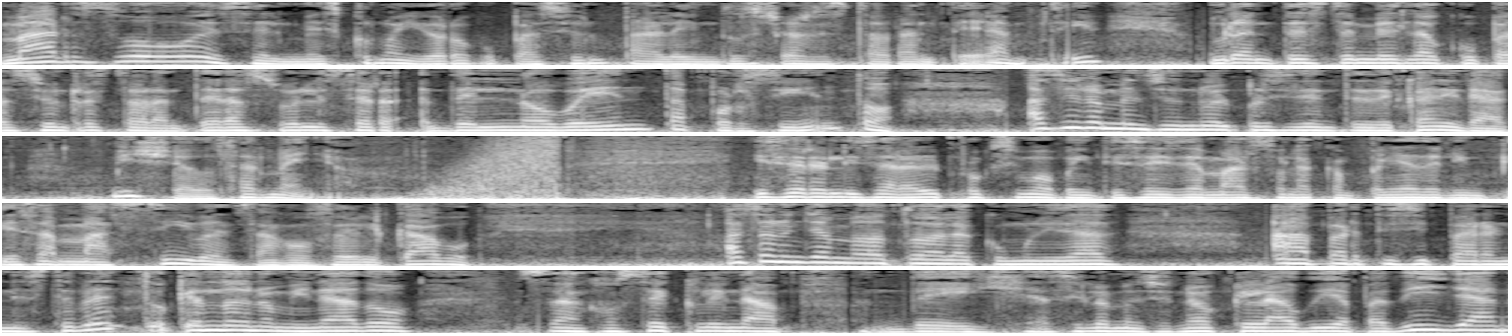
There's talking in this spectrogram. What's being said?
Marzo es el mes con mayor ocupación para la industria restaurantera. Durante este mes la ocupación restaurantera suele ser del 90%. Así lo mencionó el presidente de Canirac, Michelle Cermeño y se realizará el próximo 26 de marzo la campaña de limpieza masiva en San José del Cabo. Hacen un llamado a toda la comunidad a participar en este evento que han denominado San José Clean Up Day. Así lo mencionó Claudia Padilla,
